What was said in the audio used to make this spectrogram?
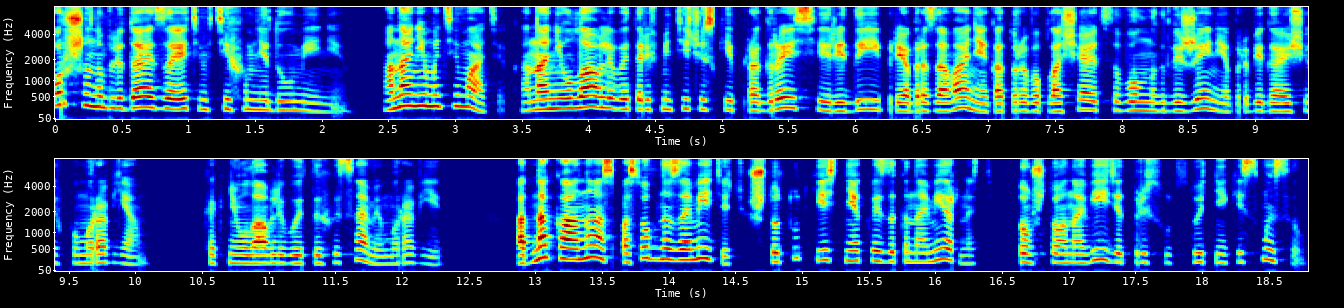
Порше наблюдает за этим в тихом недоумении. Она не математик, она не улавливает арифметические прогрессии, ряды и преобразования, которые воплощаются в волнах движения, пробегающих по муравьям, как не улавливают их и сами муравьи. Однако она способна заметить, что тут есть некая закономерность, в том, что она видит, присутствует некий смысл.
